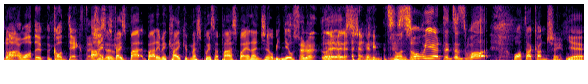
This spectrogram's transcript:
no matter what the, the context is. Jesus Christ, ba- Barrie McKay could misplace a pass by an inch and it'll be Neilson out. Like, it's It's just so weird. It's just what what a country. Yeah.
